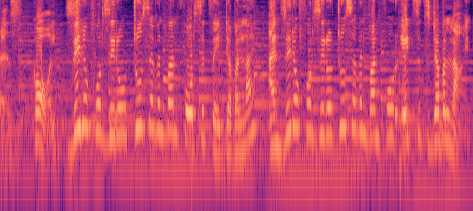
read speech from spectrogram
Call 040 and 040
